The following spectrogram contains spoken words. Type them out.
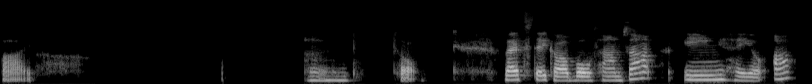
five. And tall. Let's take our both arms up, inhale up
